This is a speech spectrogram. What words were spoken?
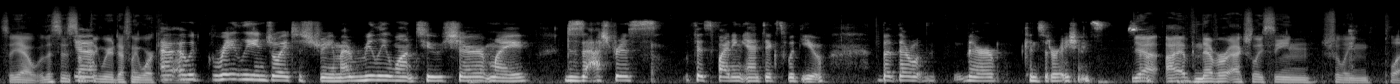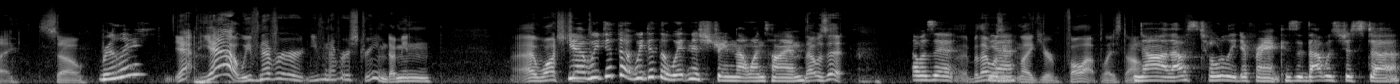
so yeah, this is Yeah. something we're definitely working I, on. I would greatly enjoy to stream. I really want to share my disastrous fist fighting antics with you. But there, there are considerations. So- Yeah, I have never actually seen Shaline play. So Really? yeah, yeah, we've never you've never streamed. I mean, I watched. Yeah, we did the we did the witness stream that one time. That, was it. That was it. But that Yeah. wasn't like your Fallout play style. Nah, that was totally different because that was just uh,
